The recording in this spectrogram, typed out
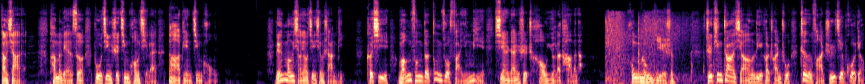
当下的他们脸色不禁是惊慌起来，大变惊恐，连忙想要进行闪避。可惜王峰的动作反应力显然是超越了他们的。轰隆一声，只听炸响，立刻传出阵法直接破掉。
